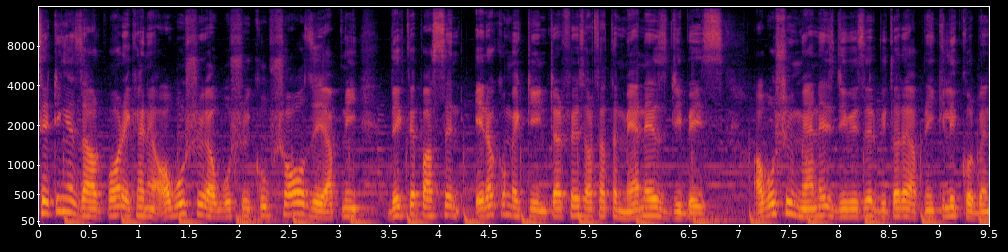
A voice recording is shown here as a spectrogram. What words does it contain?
সেটিংয়ে যাওয়ার পর এখানে অবশ্যই অবশ্যই খুব সহজে আপনি দেখতে পাচ্ছেন এরকম একটি ইন্টারফেস অর্থাৎ ম্যানেজ ডিভাইস অবশ্যই ম্যানেজ ডিভাইসের ভিতরে আপনি ক্লিক করবেন।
